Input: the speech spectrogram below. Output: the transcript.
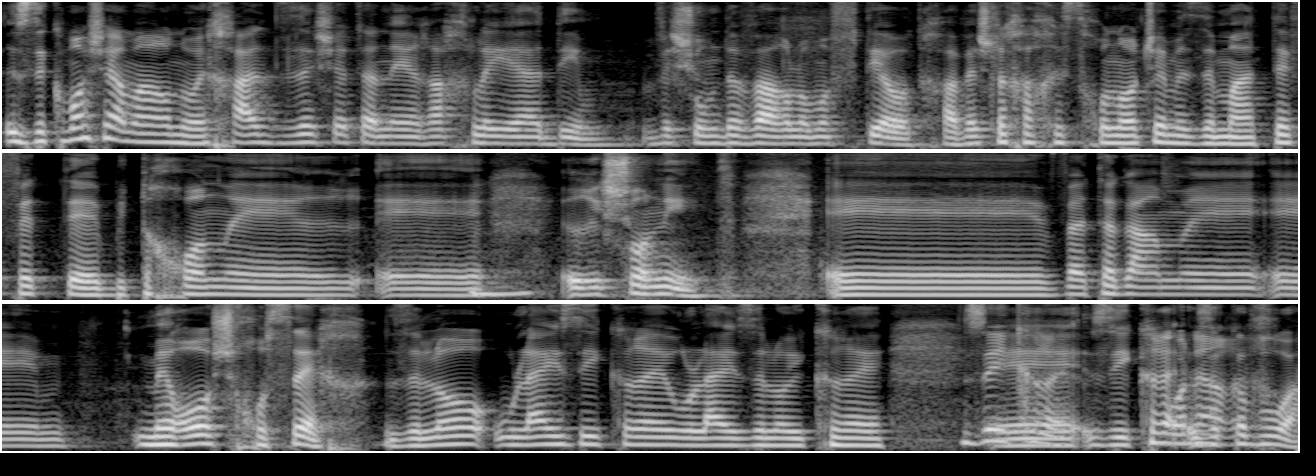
זה כמו שאמרנו, אחד זה שאתה נערך ליעדים, ושום דבר לא מפתיע אותך, ויש לך חסכונות שהם איזה מעטפת אה, ביטחון אה, אה, ראשונית, ואתה גם... מראש חוסך, זה לא אולי זה יקרה, אולי זה לא יקרה. זה יקרה. אה, זה יקרה, זה נערך. קבוע,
